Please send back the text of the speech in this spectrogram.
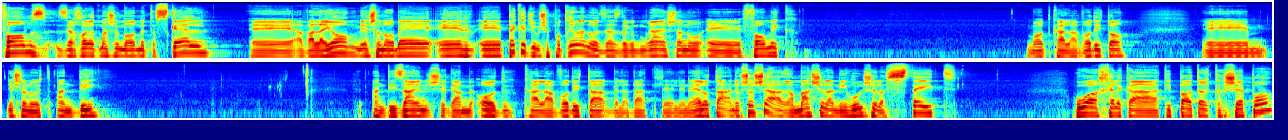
forms זה יכול להיות משהו מאוד מתסכל, אה, אבל היום יש לנו הרבה package ים אה, אה, שפותרים לנו את זה, אז לדוגמה יש לנו Formik, מאוד קל לעבוד איתו. אה, יש לנו את Ant D, Ant Design, שגם מאוד קל לעבוד איתה ולדעת לנהל אותה. אני חושב שהרמה של הניהול של ה state, הוא החלק הטיפה יותר קשה פה,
